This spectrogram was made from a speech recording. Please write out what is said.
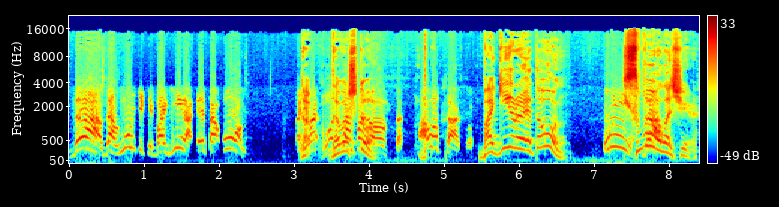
Да, да, в мультике Багира это он. Понимаешь? да вот вы вам, что? пожалуйста. А вот так вот. Багира это он. У них, Сволочи. Да?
